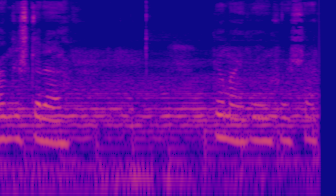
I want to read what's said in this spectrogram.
I'm just gonna do my thing for a sec.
